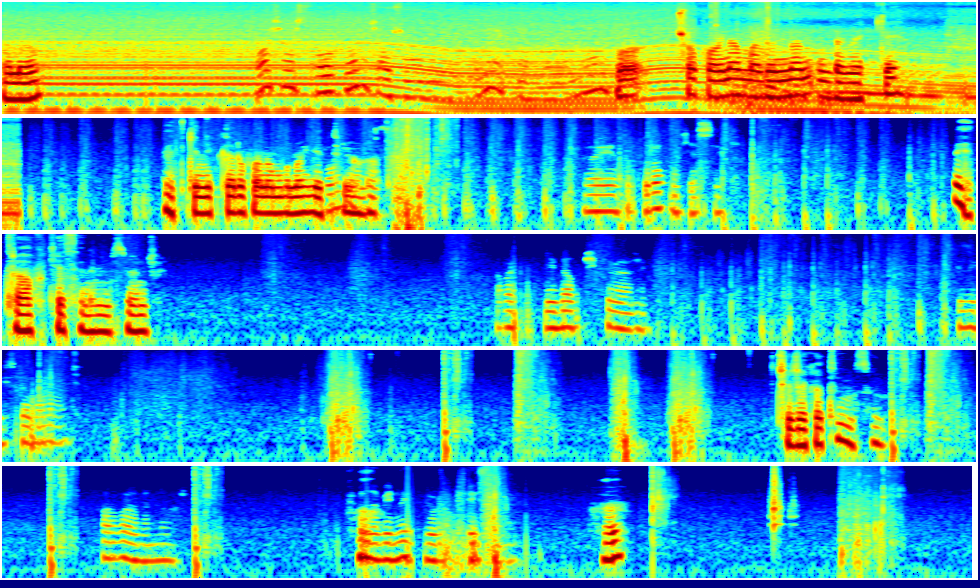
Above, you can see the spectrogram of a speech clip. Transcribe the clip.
Tamam. Yavaş yavaş soğukluğa mı çalışıyorlar? Bu çok oynanmadığından demek ki etkinlikleri falan buna getiriyorlar. Yatıp durak mı kessek? Etrafı keselim biz önce. Bak 762 verecek. Fizikse bana aç. İçecek atayım mısın? Var var bende var. Şurada birini gördüm. Şey sanırım. Ha?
